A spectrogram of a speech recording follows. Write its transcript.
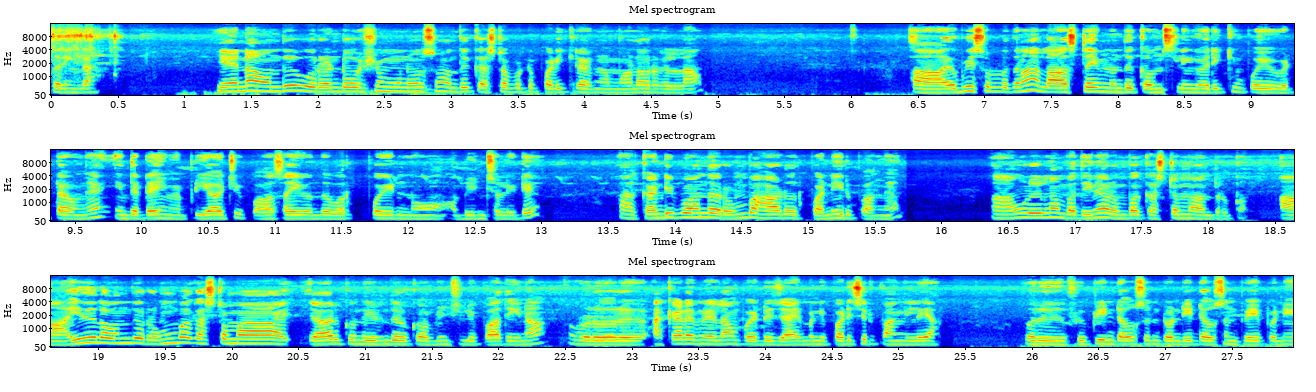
சரிங்களா? ஏன்னா வந்து ஒரு ரெண்டு வருஷம் மூணு வருஷம் வந்து கஷ்டப்பட்டு படிக்கிறாங்க மாணவர்கள்லாம். எப்படி சொல்கிறதுனா லாஸ்ட் டைம் வந்து கவுன்சிலிங் வரைக்கும் போய் விட்டவங்க இந்த டைம் எப்படியாச்சும் பாஸ் ஆகி வந்து ஒர்க் போயிடணும் அப்படின்னு சொல்லிட்டு கண்டிப்பாக வந்து ரொம்ப ஹார்ட் ஒர்க் பண்ணியிருப்பாங்க. அவங்களுக்குலாம் அவங்களுக்கெல்லாம் பார்த்திங்கன்னா ரொம்ப கஷ்டமாக இருந்திருக்கும். இதில் வந்து ரொம்ப கஷ்டமாக யாருக்கு வந்து இருந்திருக்கும் அப்படின்னு சொல்லி பார்த்தீங்கன்னா ஒரு ஒரு அகாடமிலாம் போயிட்டு ஜாயின் பண்ணி படிச்சிருப்பாங்க இல்லையா? ஒரு fifteen thousand twenty thousand pay பண்ணி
